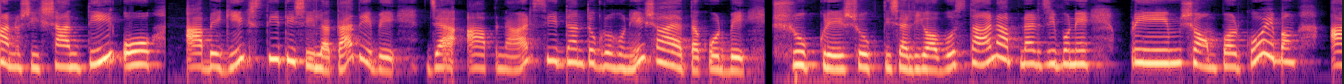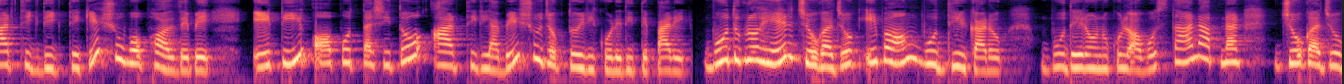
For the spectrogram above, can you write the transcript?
মানসিক শান্তি ও আবেগিক স্থিতিশীলতা দেবে যা আপনার সিদ্ধান্ত গ্রহণে সহায়তা করবে। শুক্রের শক্তিশালী অবস্থান আপনার জীবনে প্রেম, সম্পর্ক এবং আর্থিক দিক থেকে শুভ ফল দেবে। এটি অপ্রত্যাশিত আর্থিক লাভের সুযোগ তৈরি করে দিতে পারে। বুধ গ্রহের যোগাযোগ এবং বুদ্ধির কারক। বুধের অনুকূল অবস্থান আপনার যোগাযোগ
